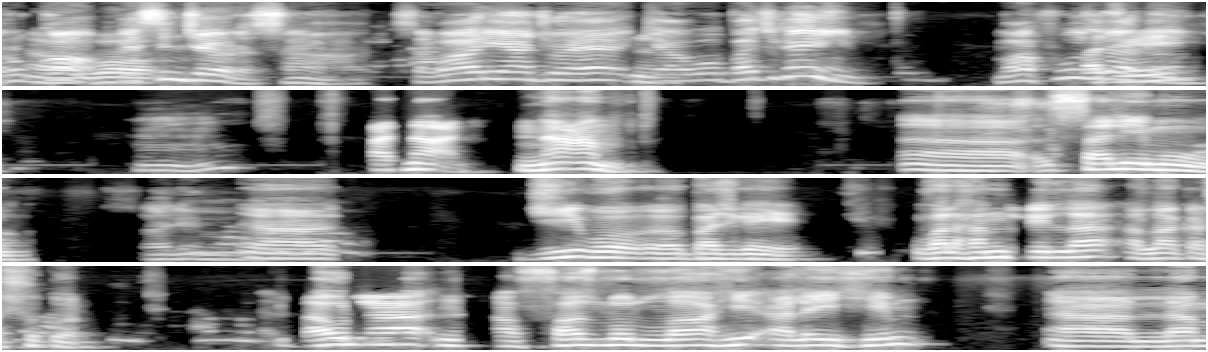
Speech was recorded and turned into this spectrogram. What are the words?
रुकाब वो- पैसेंजर्स हाँ सवारियाँ जो है क्या वो बच गई? महफूज रह गई। गई? हम्म, अदनान नाम सलीमू जी वो बच गए। वल्हम्दुलिल्लाह अल्लाह का शुक्र। लौला फजलुल्लाहि अलैहिम लम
